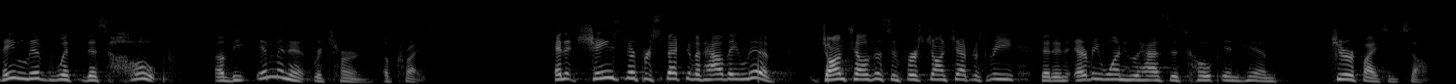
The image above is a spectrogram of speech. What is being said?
they lived with this hope of the imminent return of Christ. And it changed their perspective of how they lived. John tells us in 1 John chapter 3 that in everyone who has this hope in him purifies himself.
